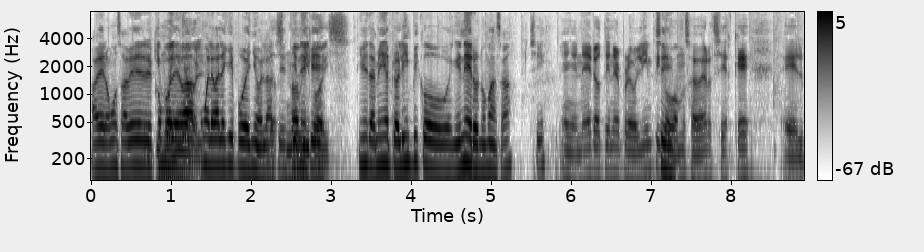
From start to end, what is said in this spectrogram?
A ver, vamos a ver El cómo le, va, cómo le va al equipo de Ñola. Que Novi tiene, que, tiene también el preolímpico en enero nomás, ¿ah? Sí, en enero tiene el preolímpico. Sí. Vamos a ver si es que el-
